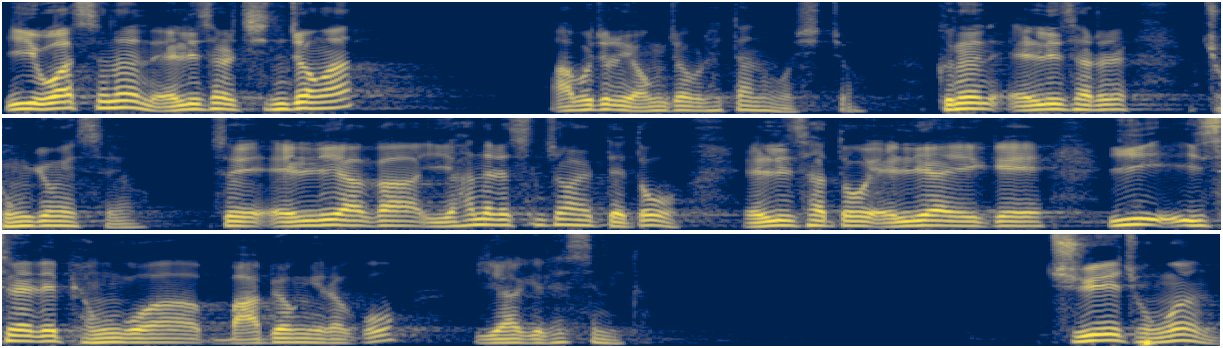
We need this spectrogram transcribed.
이 요아스는 엘리사를 진정한 아버지로 영접을 했다는 것이죠. 그는 엘리사를 존경했어요. 그래서 엘리야가 이 하늘에 승천할 때도 엘리사도 엘리야에게 이 이스라엘의 병거와 마병이라고 이야기를 했습니다. 주의 종은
